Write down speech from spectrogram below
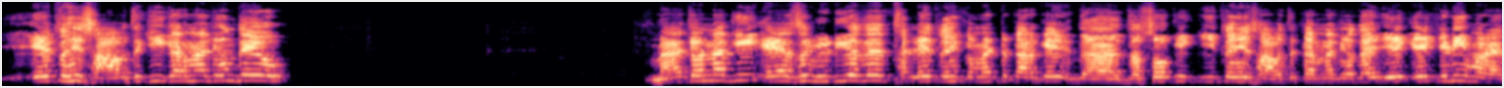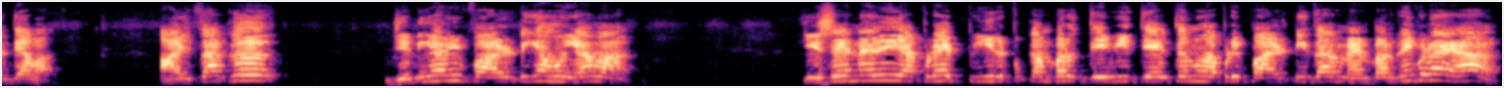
ਇਹ ਤੁਸੀਂ ਸਾਬਤ ਕੀ ਕਰਨਾ ਚਾਹੁੰਦੇ ਹੋ? ਮੈਂ ਚਾਹੁੰਦਾ ਕਿ ਇਸ ਵੀਡੀਓ ਦੇ ਥੱਲੇ ਤੁਸੀਂ ਕਮੈਂਟ ਕਰਕੇ ਦੱਸੋ ਕਿ ਕੀ ਤੁਸੀਂ ਸਾਬਤ ਕਰਨਾ ਚਾਹੁੰਦਾ ਇਹ ਇਹ ਕਿਹੜੀ ਮਰਿਆਦਾ ਵਾ? ਅੱਜ ਤੱਕ ਜਿੰਨੀਆਂ ਵੀ ਪਾਰਟੀਆਂ ਹੋਈਆਂ ਵਾ, ਕਿਸੇ ਨੇ ਵੀ ਆਪਣੇ ਪੀਰ ਪਕੰਬਰ ਦੇਵੀ ਦੇਵਤੇ ਨੂੰ ਆਪਣੀ ਪਾਰਟੀ ਦਾ ਮੈਂਬਰ ਨਹੀਂ ਬਣਾਇਆ।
